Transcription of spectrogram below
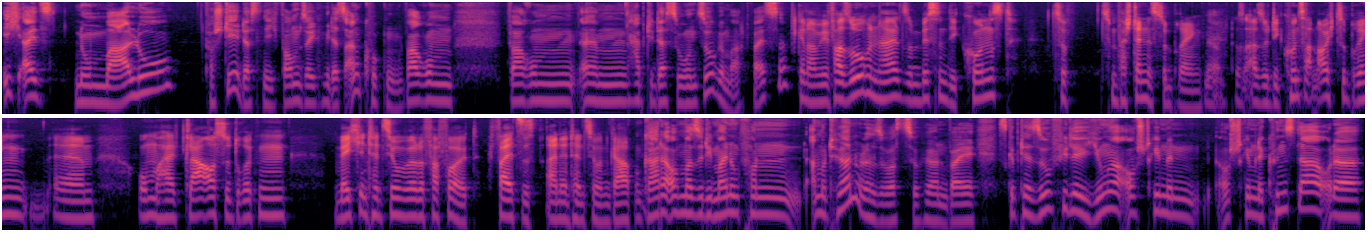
ich als Normalo verstehe das nicht. Warum soll ich mir das angucken? Warum, warum ähm, habt ihr das so und so gemacht, weißt du? Genau, wir versuchen halt so ein bisschen die Kunst zu, zum Verständnis zu bringen. Ja. Das, also die Kunst an euch zu bringen, ähm, um halt klar auszudrücken, welche Intention wurde verfolgt, falls es eine Intention gab. Und gerade auch mal so die Meinung von Amateuren oder sowas zu hören, weil es gibt ja so viele junge, aufstrebende, aufstrebende Künstler oder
